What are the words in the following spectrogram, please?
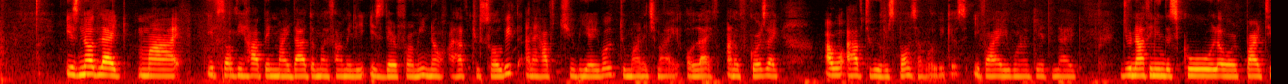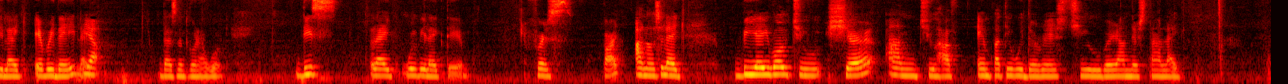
it's not like my if something happened my dad or my family is there for me no i have to solve it and i have to be able to manage my own life and of course like i, wa- I have to be responsible because if i want to get like do nothing in the school or party like every day like yeah. That's not gonna work. This like will be like the first part. And also like be able to share and to have empathy with the rest to better understand like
